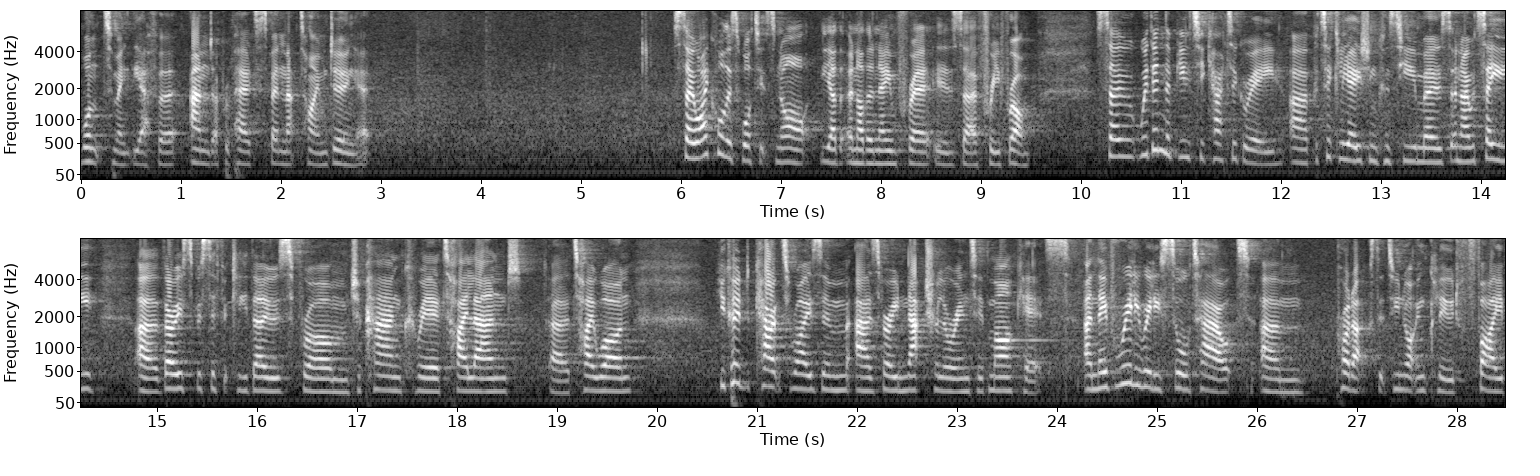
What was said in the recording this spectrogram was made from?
want to make the effort and are prepared to spend that time doing it. So I call this what it's not. The other, another name for it is uh, free from. So within the beauty category, uh, particularly Asian consumers, and I would say uh, very specifically those from Japan, Korea, Thailand, uh, Taiwan, you could characterize them as very natural-oriented markets. And they've really, really sought out um, products that do not include five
